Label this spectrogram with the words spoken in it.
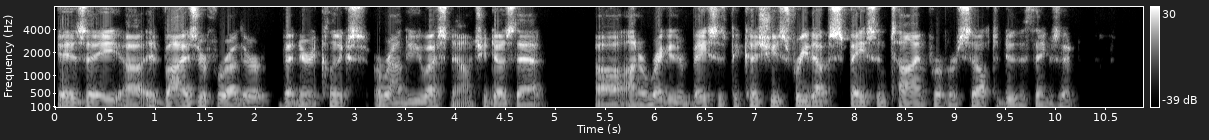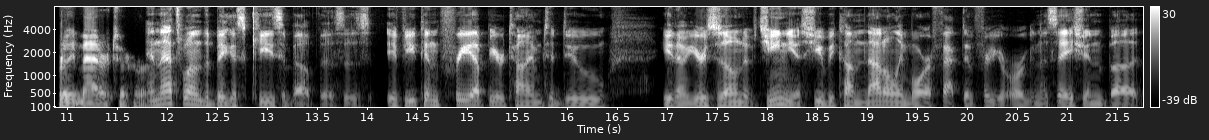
is a uh, advisor for other veterinary clinics around the U.S. now, and she does that uh, on a regular basis because she's freed up space and time for herself to do the things that really matter to her. And that's one of the biggest keys about this is if you can free up your time to do you know your zone of genius you become not only more effective for your organization but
